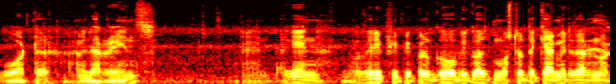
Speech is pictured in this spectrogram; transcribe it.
water I mean the rains and again very few people go because most of the cameras are not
